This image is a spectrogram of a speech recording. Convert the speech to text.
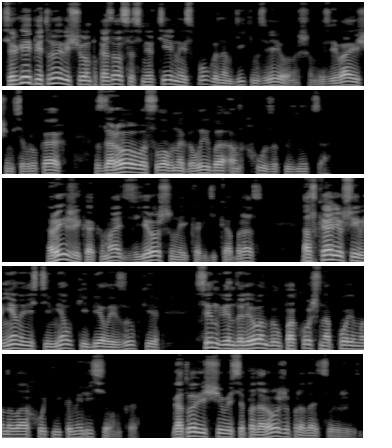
Сергею Петровичу он показался смертельно испуганным диким зверенышем, извивающимся в руках здорового, словно глыба анхуза кузнеца. Рыжий, как мать, взъерошенный, как дикобраз, оскаливший в ненависти мелкие белые зубки — Сын Гвиндолеон был похож на пойманного охотниками лисенка, готовящегося подороже продать свою жизнь.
